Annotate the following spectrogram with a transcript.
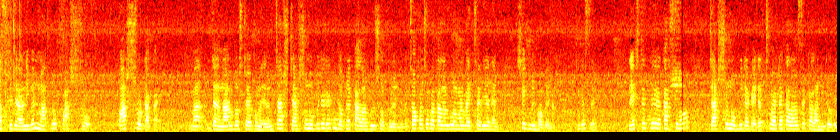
আজকে যারা নেবেন মাত্র পাঁচশো পাঁচশো টাকায়। মা- জান, আরও দশ টাকা কমে দিলাম। চার, চারশো নব্বই টাকা কিন্তু আপনার কালারগুলো সবগুলো নিতে হবে। চকা চকা কালারগুলো আমার বাচ্চা দিয়ে দেন, সেগুলি হবে না, ঠিক আছে? নেক্সট থেকে কাস্টমার চারশো নব্বই টাকা, এটা ছয়টা কালার আছে কালার নিতে হবে।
